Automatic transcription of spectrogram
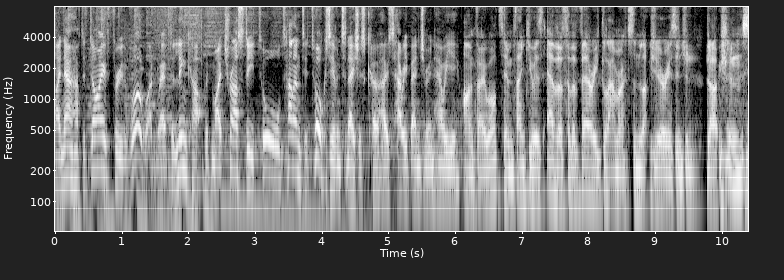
I now have to dive dive through the World Wide Web to link up with my trusty, tall, talented, talkative, and tenacious co host, Harry Benjamin. How are you? I'm very well, Tim. Thank you as ever for the very glamorous and luxurious introductions.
